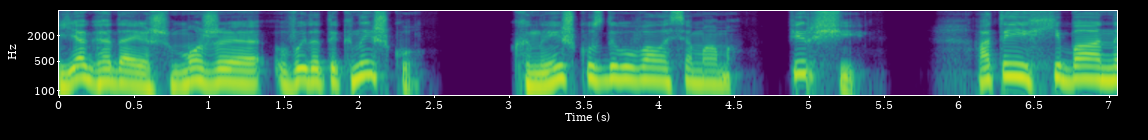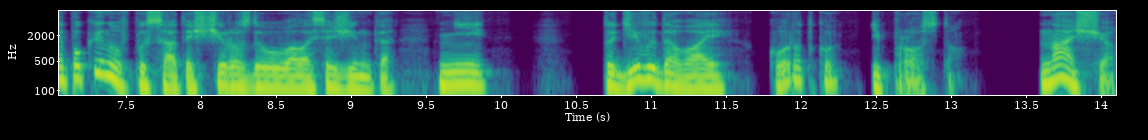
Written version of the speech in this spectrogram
Як гадаєш, може видати книжку? Книжку, здивувалася мама. Вірші. А ти їх хіба не покинув писати? щиро здивувалася жінка. Ні. Тоді видавай коротко і просто. Нащо?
